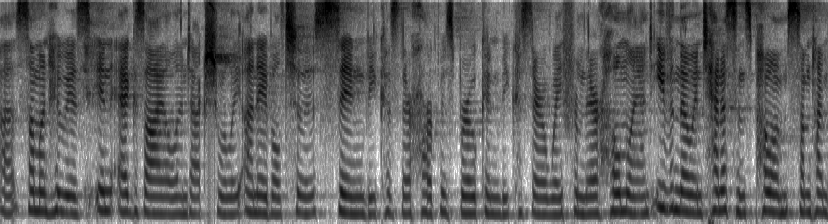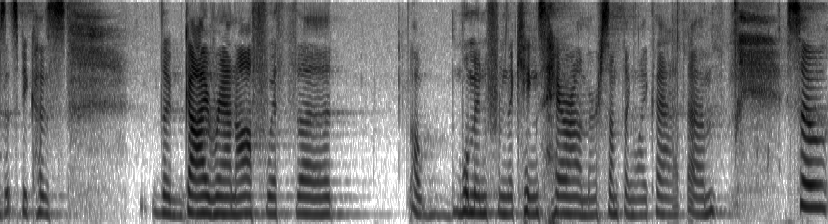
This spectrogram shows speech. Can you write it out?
uh, someone who is in exile and actually unable to sing because their harp is broken, because they're away from their homeland, even though in Tennyson's poems, sometimes it's because the guy ran off with the, a woman from the king's harem or something like that. Um, so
